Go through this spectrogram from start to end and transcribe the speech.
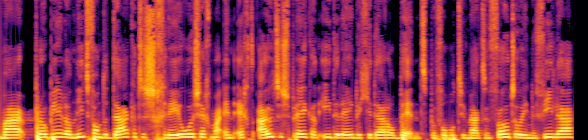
Maar probeer dan niet van de daken te schreeuwen, zeg maar, en echt uit te spreken aan iedereen dat je daar al bent. Bijvoorbeeld, je maakt een foto in een villa.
